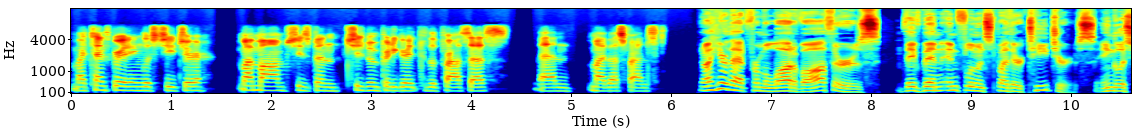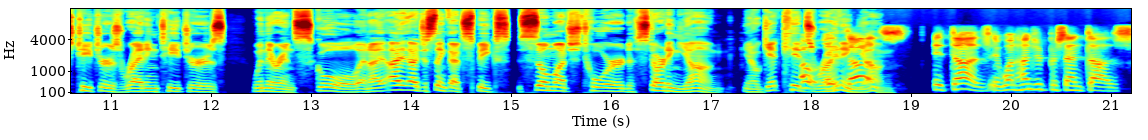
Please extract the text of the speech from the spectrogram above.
my 10th grade English teacher, my mom, she's been she's been pretty great through the process, and my best friends. Now, I hear that from a lot of authors. They've been influenced by their teachers, English teachers, writing teachers, when they're in school. And I, I, I just think that speaks so much toward starting young. You know, get kids oh, writing it young. does. It does. It 100% does.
